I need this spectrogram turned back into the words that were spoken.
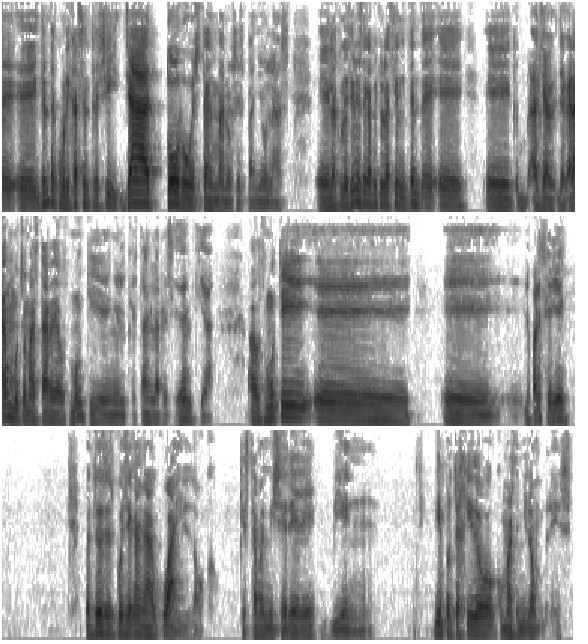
eh, intentan comunicarse entre sí. Ya todo está en manos españolas. Eh, las condiciones de capitulación intenta, llegarán mucho más tarde a Osmuti, en el que está en la residencia. A Osmuti le parece bien. entonces después llegan a Wildlock, que estaba en Miserere, bien, bien protegido, con más de mil hombres,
